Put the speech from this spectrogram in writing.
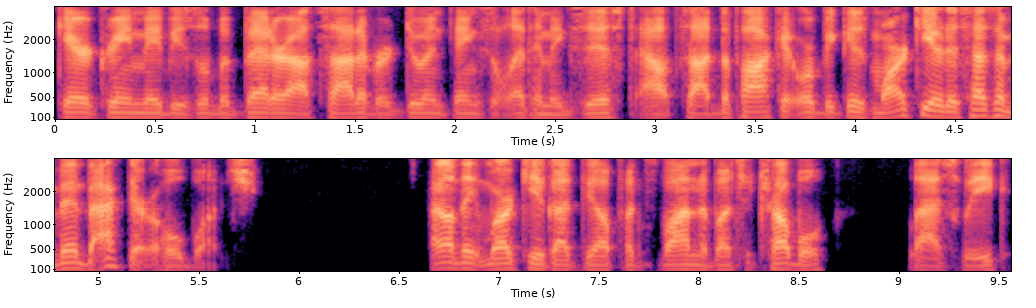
Garrett Greene maybe is a little bit better outside of or doing things that let him exist outside the pocket, or because Marchiol just hasn't been back there a whole bunch. I don't think Marchiol got the offensive line in a bunch of trouble last week.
